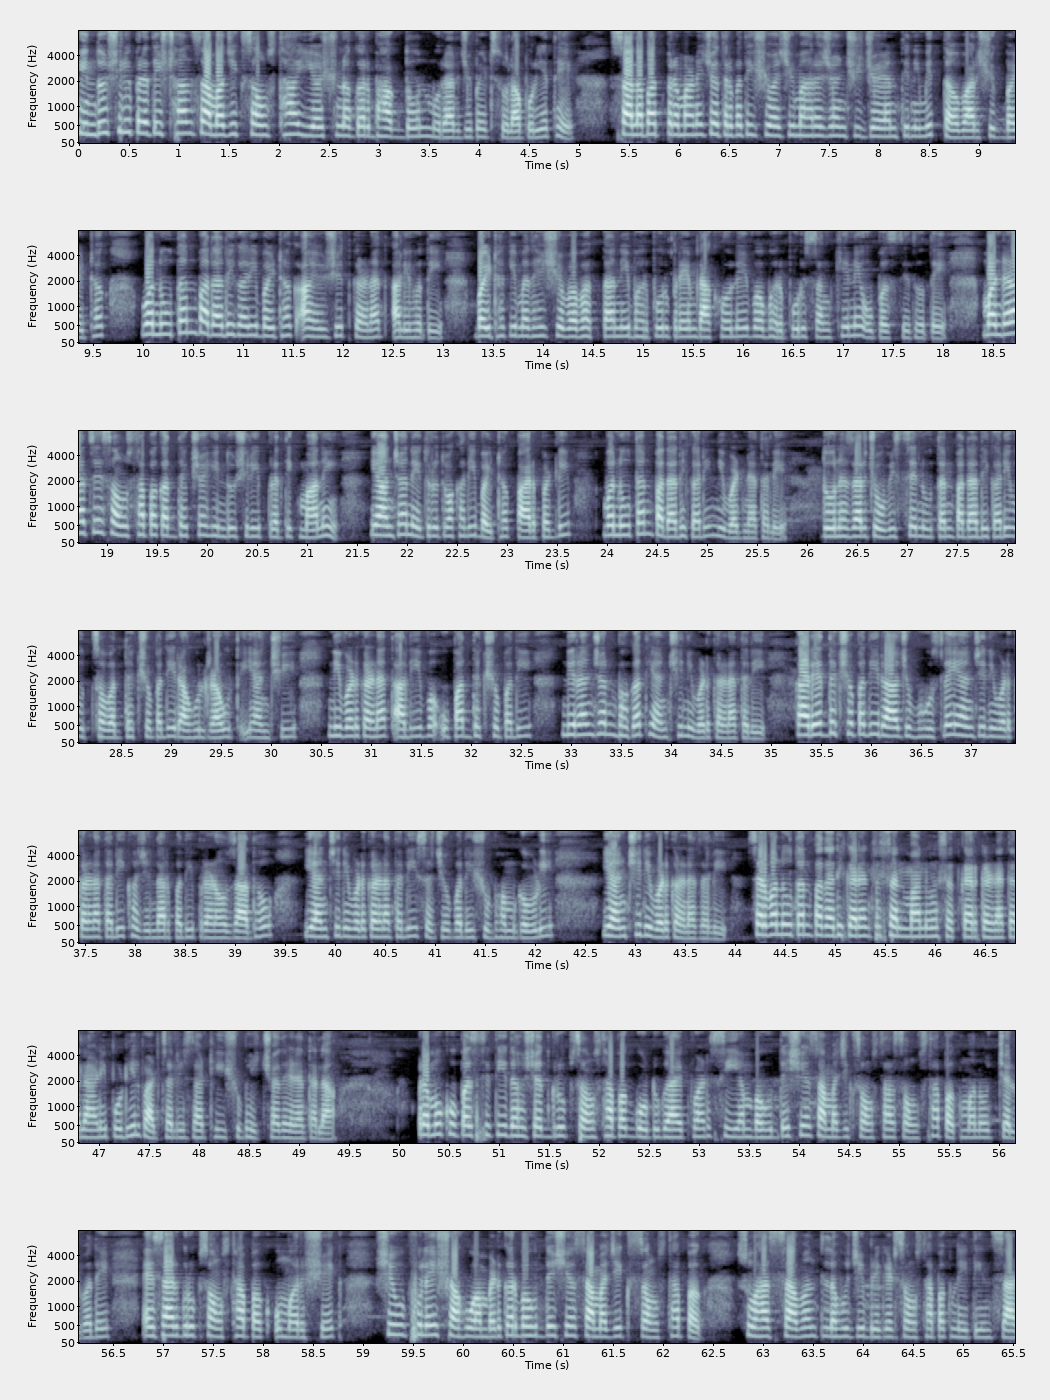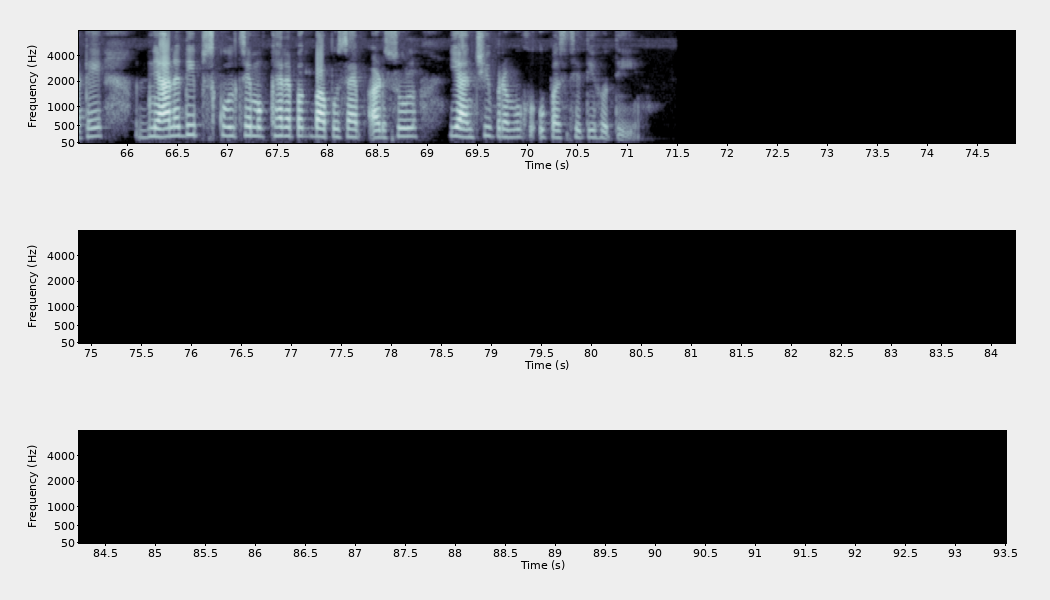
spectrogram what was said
हिंदूश्री प्रतिष्ठान सामाजिक संस्था यशनगर भाग दोन मुरारजीपेठ सोलापूर येथे सालाबादप्रमाणे छत्रपती शिवाजी महाराजांची जयंतीनिमित्त वार्षिक बैठक व नूतन पदाधिकारी बैठक आयोजित करण्यात आली होती. बैठकीमध्ये शिवभक्तांनी भरपूर प्रेम दाखवले व भरपूर संख्येने उपस्थित होते. मंडळाचे संस्थापक अध्यक्ष हिंदूश्री प्रतीक माने यांच्या नेतृत्वाखाली बैठक पार पडली व नूतन पदाधिकारी निवडण्यात आले. दोन हजार चोवीसचे नूतन पदाधिकारी उत्सव अध्यक्षपदी राहुल राऊत यांची निवड करण्यात आली व उपाध्यक्षपदी निरंजन भगत यांची निवड करण्यात आली. कार्याध्यक्षपदी राज भोसले यांची निवड करण्यात आली. खजिनदारपदी प्रणव जाधव यांची निवड करण्यात आली. सचिवपदी शुभम गवळी यांची निवड करण्यात आली. सर्व नूतन पदाधिकाऱ्यांचा सन्मान व सत्कार करण्यात आला आणि पुढील वाटचालीसाठी शुभेच्छा देण्यात आला प्रमुख उपस्थिती दहशत ग्रुप संस्थापक गोटू गायकवाड सीएम बहुउद्देशीय सामाजिक संस्था संस्थापक Manoj Chalwade S R group संस्थापक उमर शेख शिव फुले शाहू आंबेडकर बहुउद्देशीय सामाजिक संस्थापक सुहास सावंत लहुजी ब्रिगेड संस्थापक नितीन साठे ज्ञानदीप स्कूलचे मुख्याध्यापक बापूसाहेब अडसूळ यांची प्रमुख उपस्थिती होती.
